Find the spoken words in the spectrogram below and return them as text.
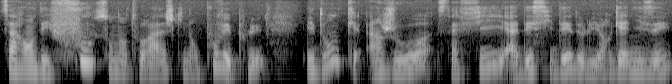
ça rendait fou son entourage qui n'en pouvait plus. Et donc, un jour, sa fille a décidé de lui organiser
